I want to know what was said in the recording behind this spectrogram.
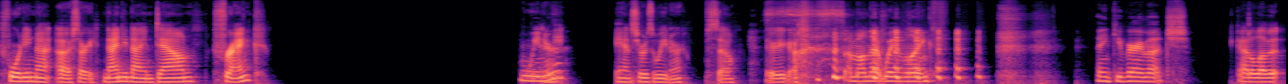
49 uh sorry, 99 down, Frank. Wiener. answer was Wiener. So, there you go. I'm on that wavelength. Thank you very much. Got to love it.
